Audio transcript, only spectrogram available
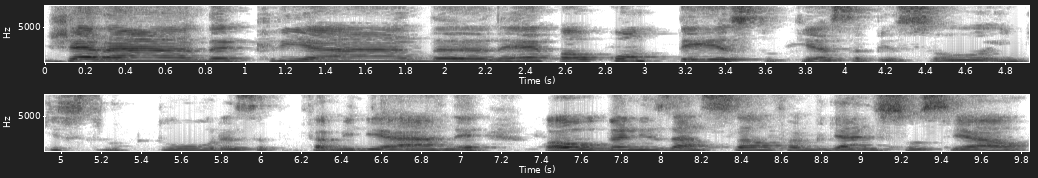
gerada, criada, né? Qual o contexto que essa pessoa, em que estrutura familiar, né? Qual organização familiar e social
